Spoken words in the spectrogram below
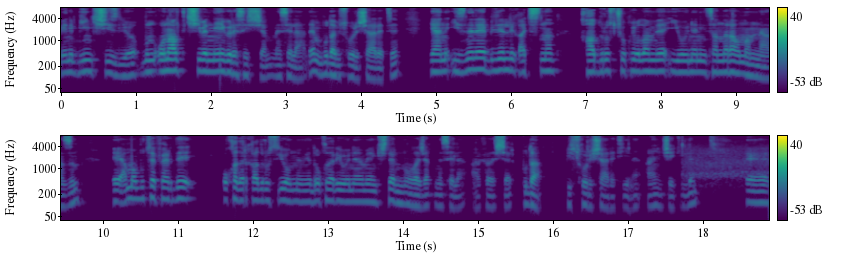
beni 1000 kişi izliyor. Bunun 16 kişiyi ben neye göre seçeceğim mesela değil mi? Bu da bir soru işareti. Yani izlenebilirlik açısından kadrosu çok iyi olan ve iyi oynayan insanları almam lazım. E, ama bu sefer de o kadar kadrosu iyi olmayan ya da o kadar iyi oynayamayan kişiler ne olacak mesela arkadaşlar? Bu da bir soru işareti yine aynı şekilde. E,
